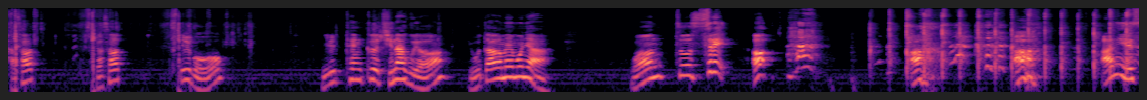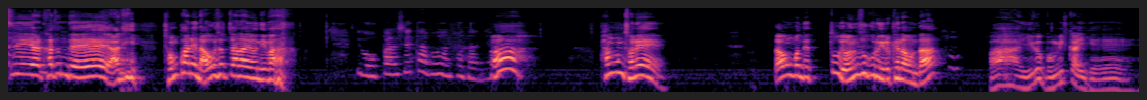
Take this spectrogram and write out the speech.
다섯, 여섯, 일곱. 밀탱크 지나고요. 요 다음에 뭐냐? 원, 투, 쓰리. 어? 아, 아, 아니 SAR 카드인데 아니 전판에 나오셨잖아요, 니마. 이거 오빠가 싫다고 한거 아니야? 아, 방금 전에 나온 건데 또 연속으로 이렇게 나온다? 와, 이거 뭡니까 이게?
